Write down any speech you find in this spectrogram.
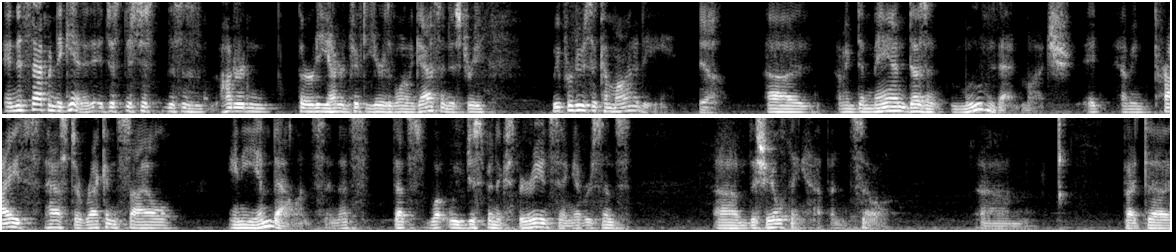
And this happened again. It, it just, it's just, this is 130, 150 years of oil and gas industry. We produce a commodity. Yeah. Uh, I mean, demand doesn't move that much. It, I mean, price has to reconcile any imbalance, and that's that's what we've just been experiencing ever since um, the shale thing happened. So, um, but uh,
